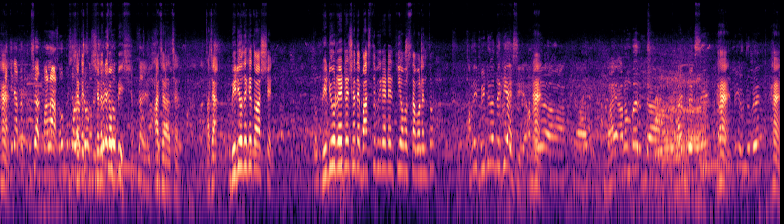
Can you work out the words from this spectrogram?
হ্যাঁ। যেটা আপনার তুষার পালা সেটা সেটা চব্বিশ। আচ্ছা আচ্ছা। আচ্ছা ভিডিও দেখে তো আসছেন। তো ভিডিও রেটের সাথে বাস্তবিক রেটের কি অবস্থা বলেন তো? আমি ভিডিও দেখে আইছি। আমি হ্যাঁ। ভাই আলমবার লাইভ দেখছি হ্যাঁ। ইউটিউবে হ্যাঁ।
